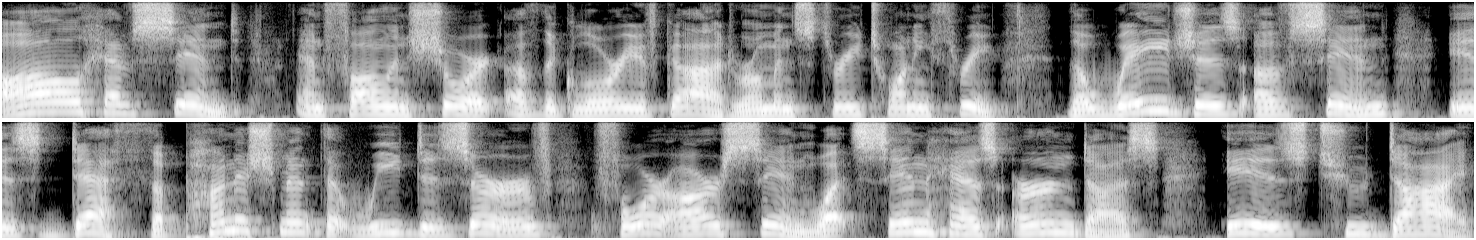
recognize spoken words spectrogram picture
all have sinned and fallen short of the glory of God. Romans 3:23. The wages of sin is death, the punishment that we deserve for our sin. What sin has earned us is to die.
